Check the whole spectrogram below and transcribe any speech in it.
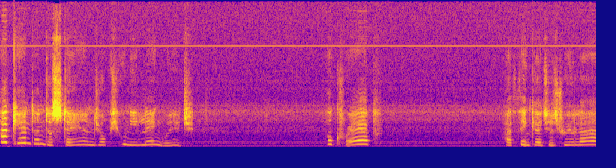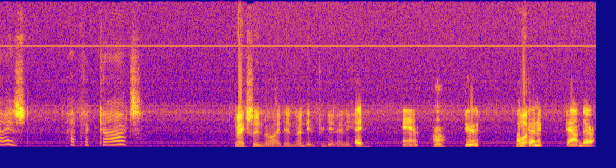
I can't understand your puny language. Oh crap. I think I just realized. I forgot. Actually, no, I didn't. I didn't forget anything. And dude, I'm gonna go down there.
